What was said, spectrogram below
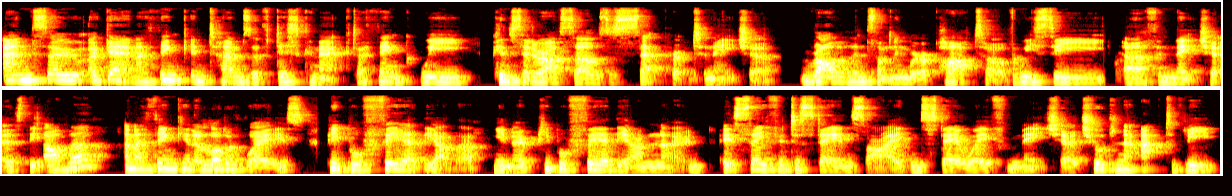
And so, again, I think in terms of disconnect, I think we consider ourselves as separate to nature rather than something we're a part of. We see Earth and nature as the other. And I think in a lot of ways, people fear the other. You know, people fear the unknown. It's safer to stay inside and stay away from nature. Children are actively,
